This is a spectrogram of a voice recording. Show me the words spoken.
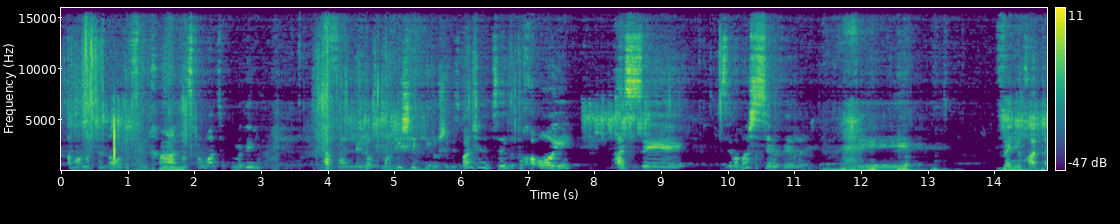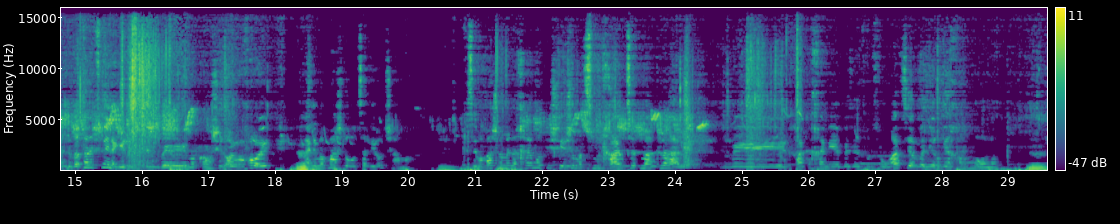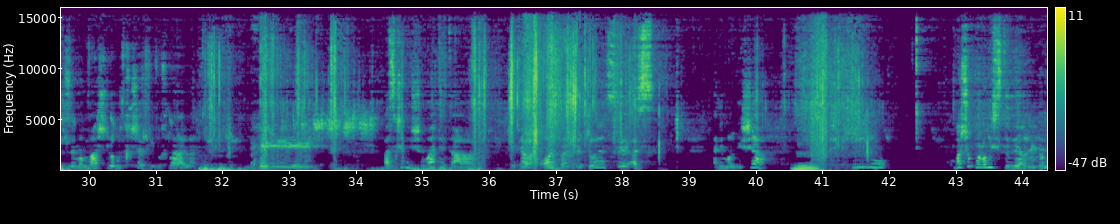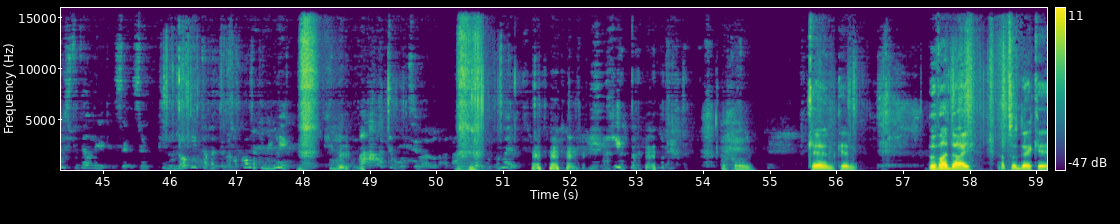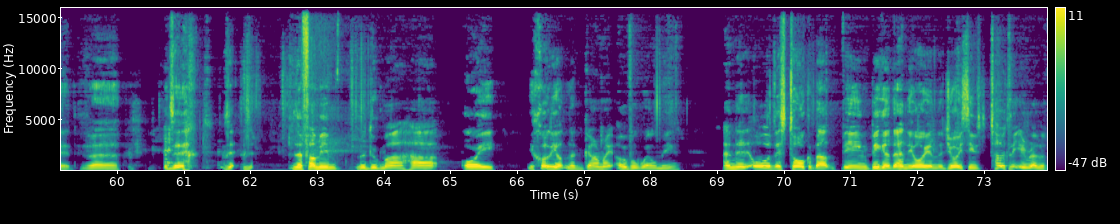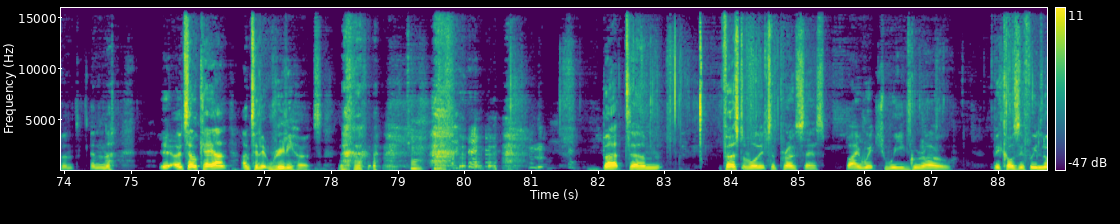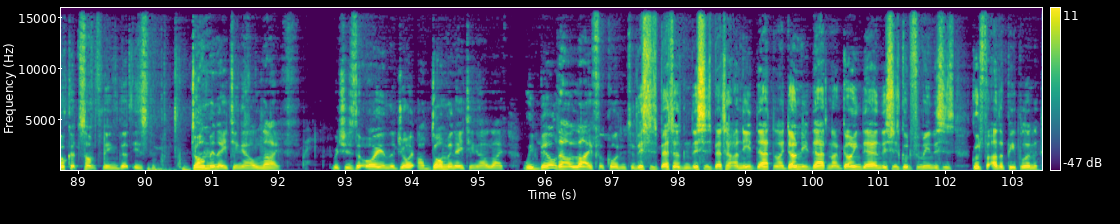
המון מתנות וצמיחה, mm. טרנספורמציות מדהים. אבל לא, מרגיש לי כאילו שבזמן שנמצאים בתוך האוי, אז אה, זה ממש סבל, ו... ואני יכולה, אני מדברת על עצמי נגיד, אני במקום של אוי ואבוי, mm. אני ממש לא רוצה להיות שם. Mm. זה ממש לא מנחם אותי שיש שם צמיחה יוצאת מהכלל. ואחר כך אני אהיה באיזה טרנספורמציה ואני ארוויח המון. Mm. זה ממש לא מתחשק לי בכלל. ואז כשאני שומעת את, ה... את העול ואת הג'וי הזה, אז אני מרגישה mm. שכאילו משהו פה לא מסתדר לי, לא מסתדר לי, זה, זה כאילו לוגית אבל זה במקום פנימי. כאילו, מה אתם רוצים? באמת. נכון. כן, כן. בוודאי, את צודקת. וזה, זה, זה, לפעמים, לדוגמה, האוי יכול להיות לגמרי overwhelming. And then all of this talk about being bigger than the oi and the joy seems totally irrelevant. And it's okay until it really hurts. but um, First of all, it's a process by which we grow. Because if we look at something that is dominating our life, which is the oi and the joy are dominating our life, we build our life according to this is better and this is better, I need that and I don't need that and I'm going there and this is good for me and this is good for other people. And,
